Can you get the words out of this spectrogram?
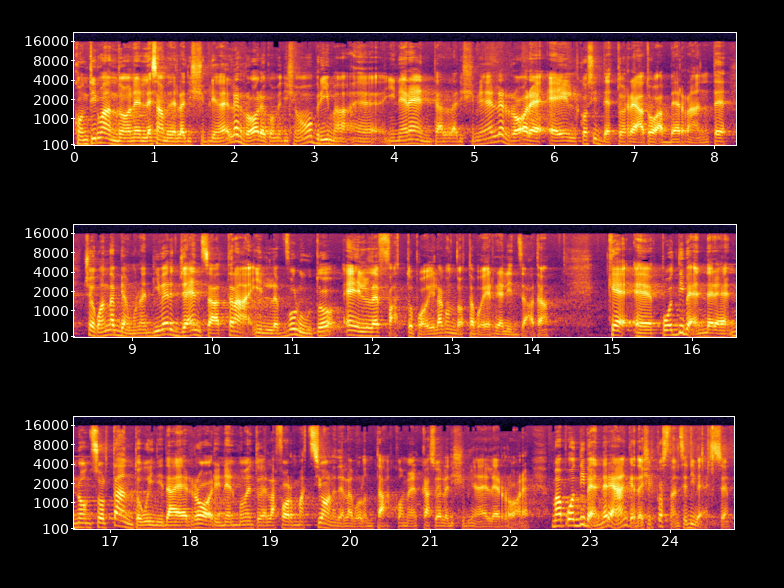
Continuando nell'esame della disciplina dell'errore, come dicevamo prima, eh, inerente alla disciplina dell'errore è il cosiddetto reato aberrante, cioè quando abbiamo una divergenza tra il voluto e il fatto poi, la condotta poi realizzata, che eh, può dipendere non soltanto quindi da errori nel momento della formazione della volontà, come nel caso della disciplina dell'errore, ma può dipendere anche da circostanze diverse,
